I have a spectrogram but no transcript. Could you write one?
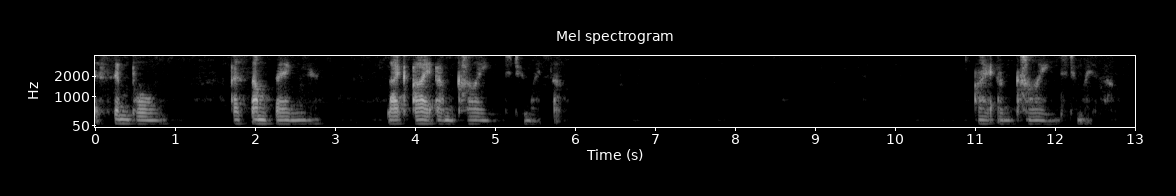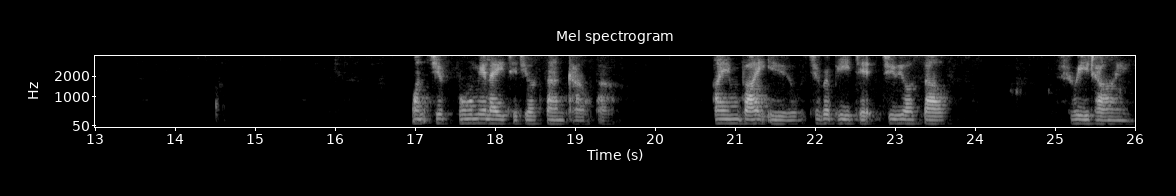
as simple as something like I am kind to myself. I am kind to myself. Once you've formulated your Sankalpa, I invite you to repeat it to yourself three times.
